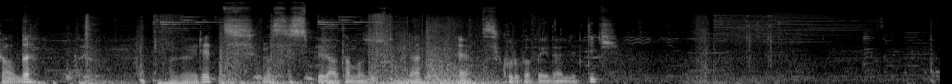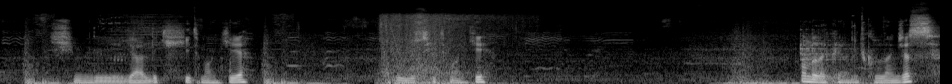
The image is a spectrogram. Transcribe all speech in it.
Kaldı. Gayret nasıl spiri atamaz üstünden. Evet kuru kafayı da hallettik. Şimdi geldik Hitmonkey'e. Uyuz Hitmonkey. Onda da kıyamet kullanacağız.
